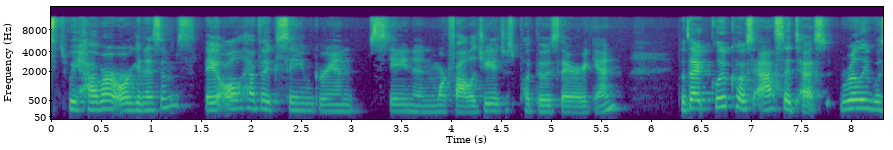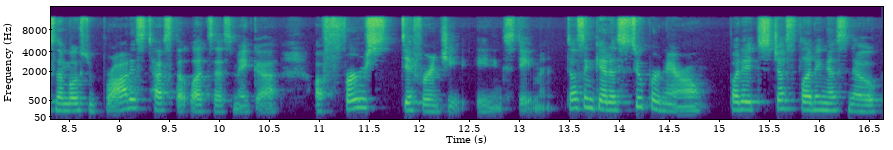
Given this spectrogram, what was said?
So we have our organisms. They all have the same gram stain and morphology. I just put those there again. But that glucose acid test really was the most broadest test that lets us make a, a first differentiating statement. Doesn't get us super narrow, but it's just letting us know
